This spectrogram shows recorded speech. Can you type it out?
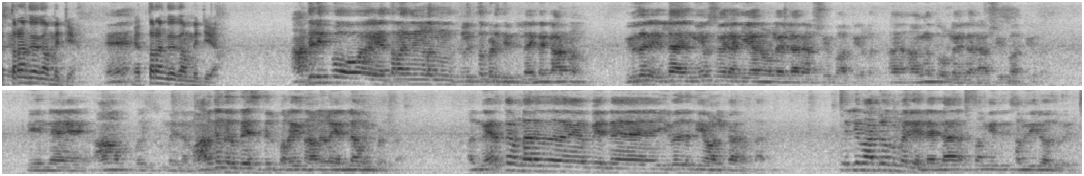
എത്ര അംഗ കമ്മിറ്റിയാ? ഏഹ് എത്ര അംഗ കമ്മിറ്റിയാ? അതിലിപ്പോ എത്ര അംഗങ്ങളൊന്നും ക്ലിപ്തപ്പെടുത്തിയിട്ടില്ല അതിന്റെ കാരണം വിവിധ എല്ലാ നിയമസഭയിൽ അംഗീകാരമുള്ള എല്ലാ രാഷ്ട്രീയ പാർട്ടികളും അംഗത്വമുള്ള എല്ലാ രാഷ്ട്രീയ പാർട്ടികളും. പിന്നെ ആ പിന്നെ മാർഗനിർദ്ദേശത്തിൽ പറയുന്ന ആളുകളെ എല്ലാം ഉൾപ്പെടുത്താം. അത് നേരത്തെ ഉണ്ടായിരുന്നത് പിന്നെ ഇരുപതിലധികം ആൾക്കാരുണ്ടായിരുന്നു. വലിയ മാറ്റമൊന്നും വരികയല്ല. എല്ലാ സമിതി സമിതിയിലും അത് വരും.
